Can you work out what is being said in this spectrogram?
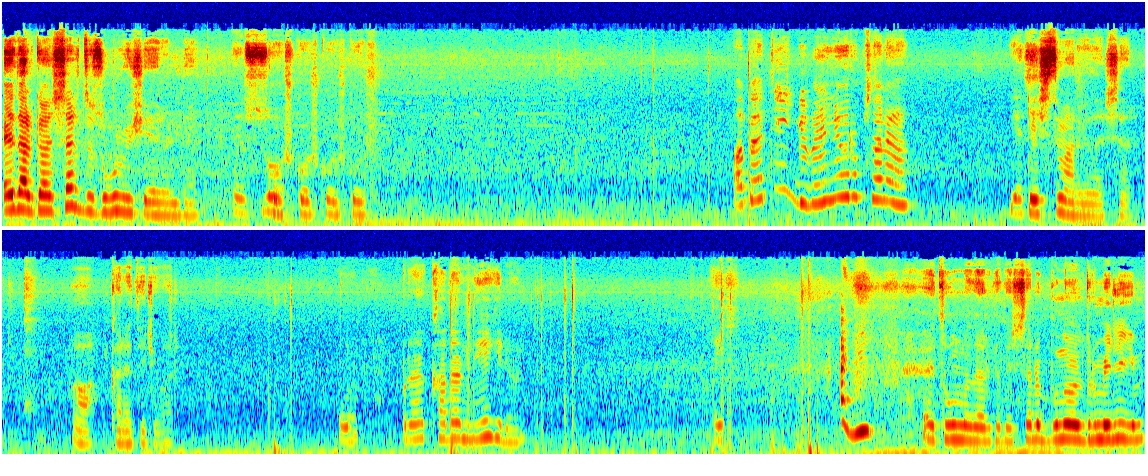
Evet arkadaşlar da zor bir şey herhalde. Evet, zor. Koş koş koş koş. Abi hadi güveniyorum sana. Yes. Geçtim arkadaşlar. Ah karateci var. Buraya kadar niye giriyorsun? Ay. Ay. Evet olmadı arkadaşlar. Bunu öldürmeliyim.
